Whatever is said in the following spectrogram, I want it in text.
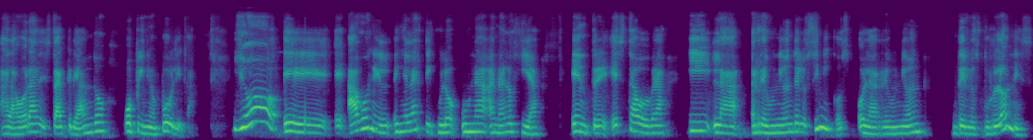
a la hora de estar creando opinión pública. Yo eh, eh, hago en el, en el artículo una analogía entre esta obra y la reunión de los cínicos o la reunión de los burlones,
